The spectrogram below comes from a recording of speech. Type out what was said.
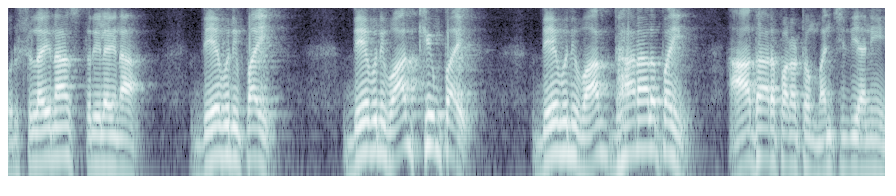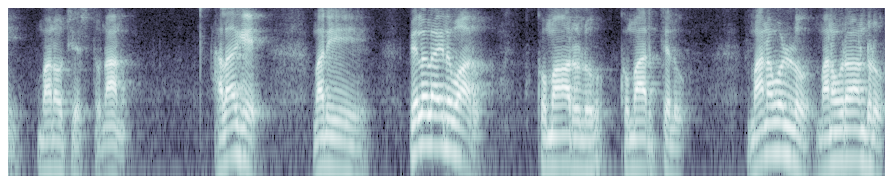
పురుషులైనా స్త్రీలైనా దేవునిపై దేవుని వాక్యంపై దేవుని వాగ్దానాలపై ఆధారపడటం మంచిది అని మనం చేస్తున్నాను. అలాగే మరి పిల్లలైన వారు కుమారులు కుమార్తెలు మనవళ్ళు మనవరాండ్రు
